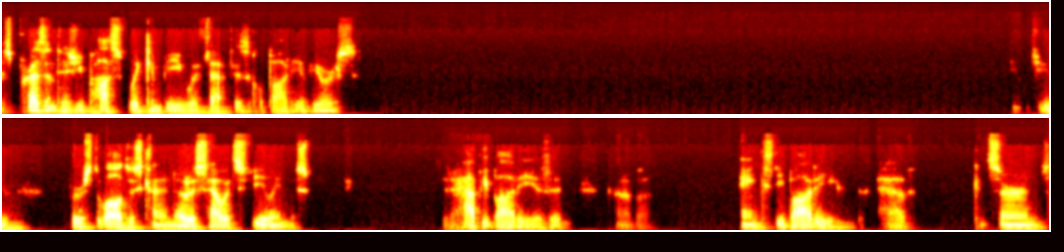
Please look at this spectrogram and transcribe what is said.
as present as you possibly can be with that physical body of yours. First of all just kind of notice how it's feeling this morning? Is it a happy body? Is it kind of a angsty body? Have concerns?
